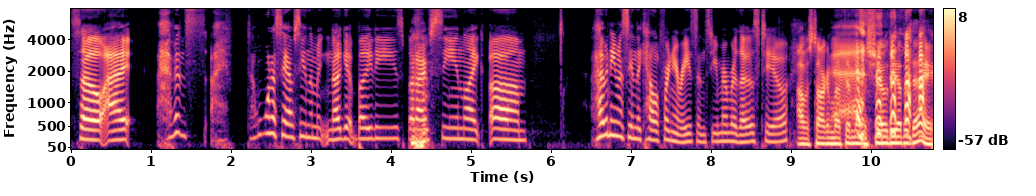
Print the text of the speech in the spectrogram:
so I haven't. I don't want to say I've seen the McNugget buddies, but I've seen like um, I haven't even seen the California raisins. Do you remember those two? I was talking about them on the show the other day.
